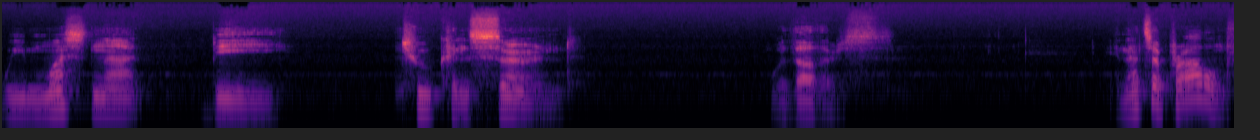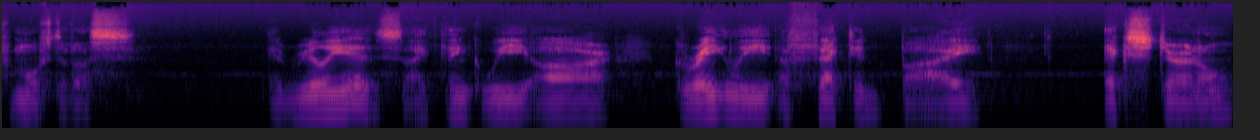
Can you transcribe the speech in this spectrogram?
we must not be too concerned with others. And that's a problem for most of us. It really is. I think we are greatly affected by external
